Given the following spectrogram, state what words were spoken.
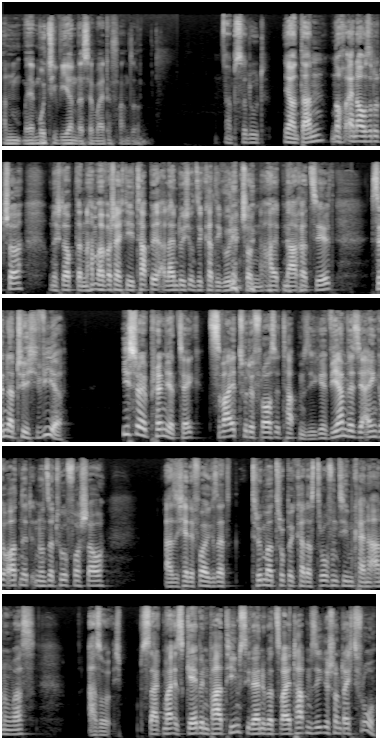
an, äh, motivieren, dass er weiterfahren soll. Absolut. Ja, und dann noch ein Ausrutscher. Und ich glaube, dann haben wir wahrscheinlich die Etappe allein durch unsere Kategorien schon halb nacherzählt. Sind natürlich wir. Israel Premier Tech, zwei Tour de France Etappensiege. Wie haben wir sie eingeordnet in unserer Tourvorschau? Also ich hätte vorher gesagt, Trümmertruppe, Katastrophenteam, keine Ahnung was. Also ich sag mal, es gäbe ein paar Teams, die wären über zwei Etappensiege schon recht froh.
